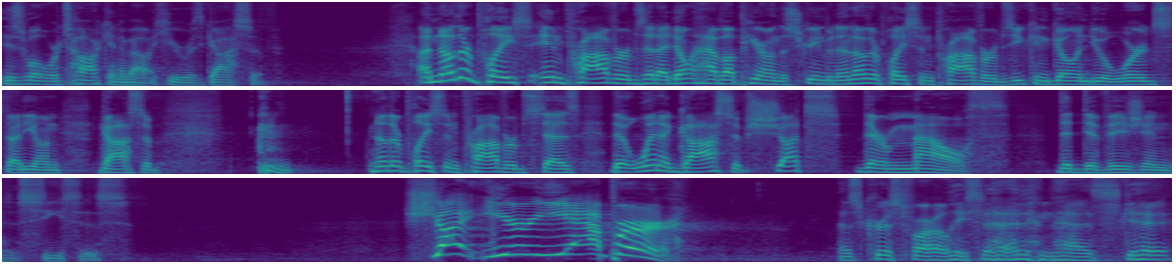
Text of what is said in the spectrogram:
is what we're talking about here with gossip. Another place in Proverbs that I don't have up here on the screen, but another place in Proverbs, you can go and do a word study on gossip. Another place in Proverbs says that when a gossip shuts their mouth, the division ceases. Shut your yapper, as Chris Farley said in that skit.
